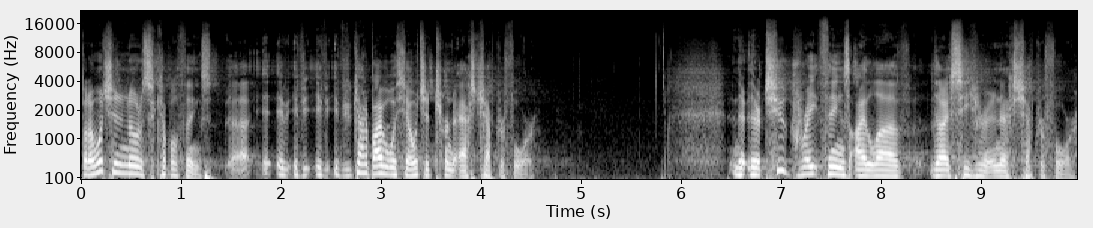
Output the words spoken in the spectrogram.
But I want you to notice a couple of things. Uh, if, if, if, you've got a Bible with you, I want you to turn to Acts chapter 4. And there, there are two great things I love that I see here in Acts chapter 4.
